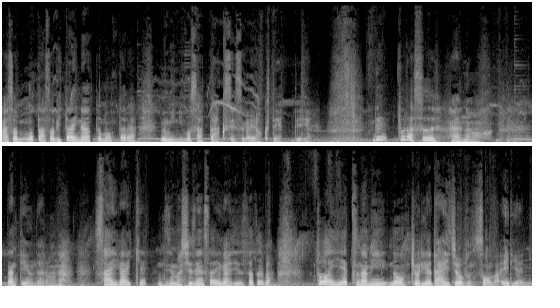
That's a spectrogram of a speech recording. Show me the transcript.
遊びもっと遊びたいなと思ったら海にもさっとアクセスが良くてっていう。で、プラス、あの、なんて言うんだろうな、災害系、でまあ、自然災害で、例えば、とはいえ津波の距離は大丈夫そうなエリアに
